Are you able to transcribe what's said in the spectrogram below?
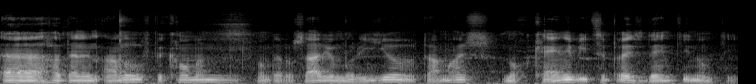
äh, hat einen Anruf bekommen von der Rosario Murillo, damals noch keine Vizepräsidentin, und die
